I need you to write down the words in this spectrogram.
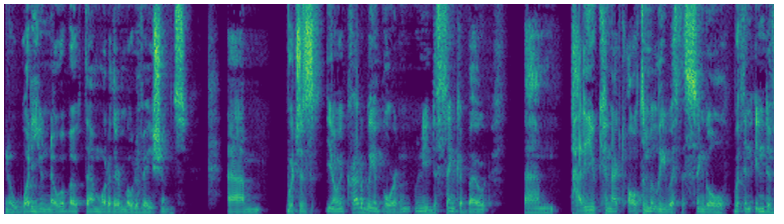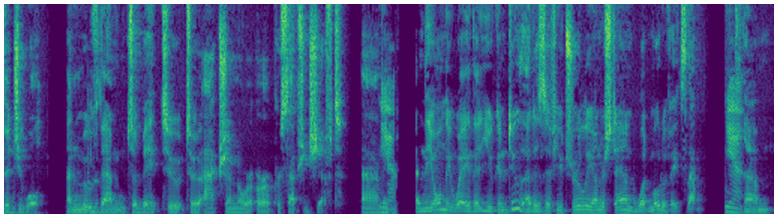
you know what do you know about them, what are their motivations, um, which is you know incredibly important. We need to think about um, how do you connect ultimately with a single with an individual and move mm-hmm. them to be, to to action or, or a perception shift. Um, yeah. And the only way that you can do that is if you truly understand what motivates them. Yeah. Um,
